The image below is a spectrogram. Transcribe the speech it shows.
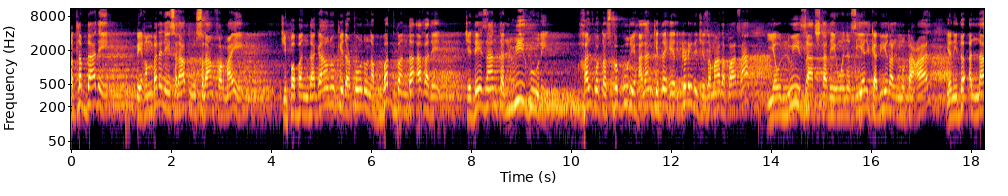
مطلب دا دی پیغمبر علیه الصلاۃ والسلام فرمایي چې په بندگانو کې د ټولو نه بد بنده هغه دی چې دې ځان ته لوی ګوري خلکو تسبه ګوري حالان کې ته هیر کړی دی چې زما د پاسه یو لوی ذات شته دی ونسی الکبیر المتعال یعنی د الله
